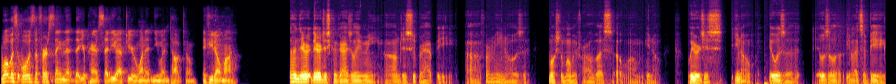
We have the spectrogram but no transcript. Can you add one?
What was what was the first thing that, that your parents said to you after you won it and you went and talked to them, if you don't mind? And they were they were just congratulating me. Um, just super happy uh, for me. You know, it was an emotional moment for all of us. So um, you know, we were just you know, it was a it was a you know that's a big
